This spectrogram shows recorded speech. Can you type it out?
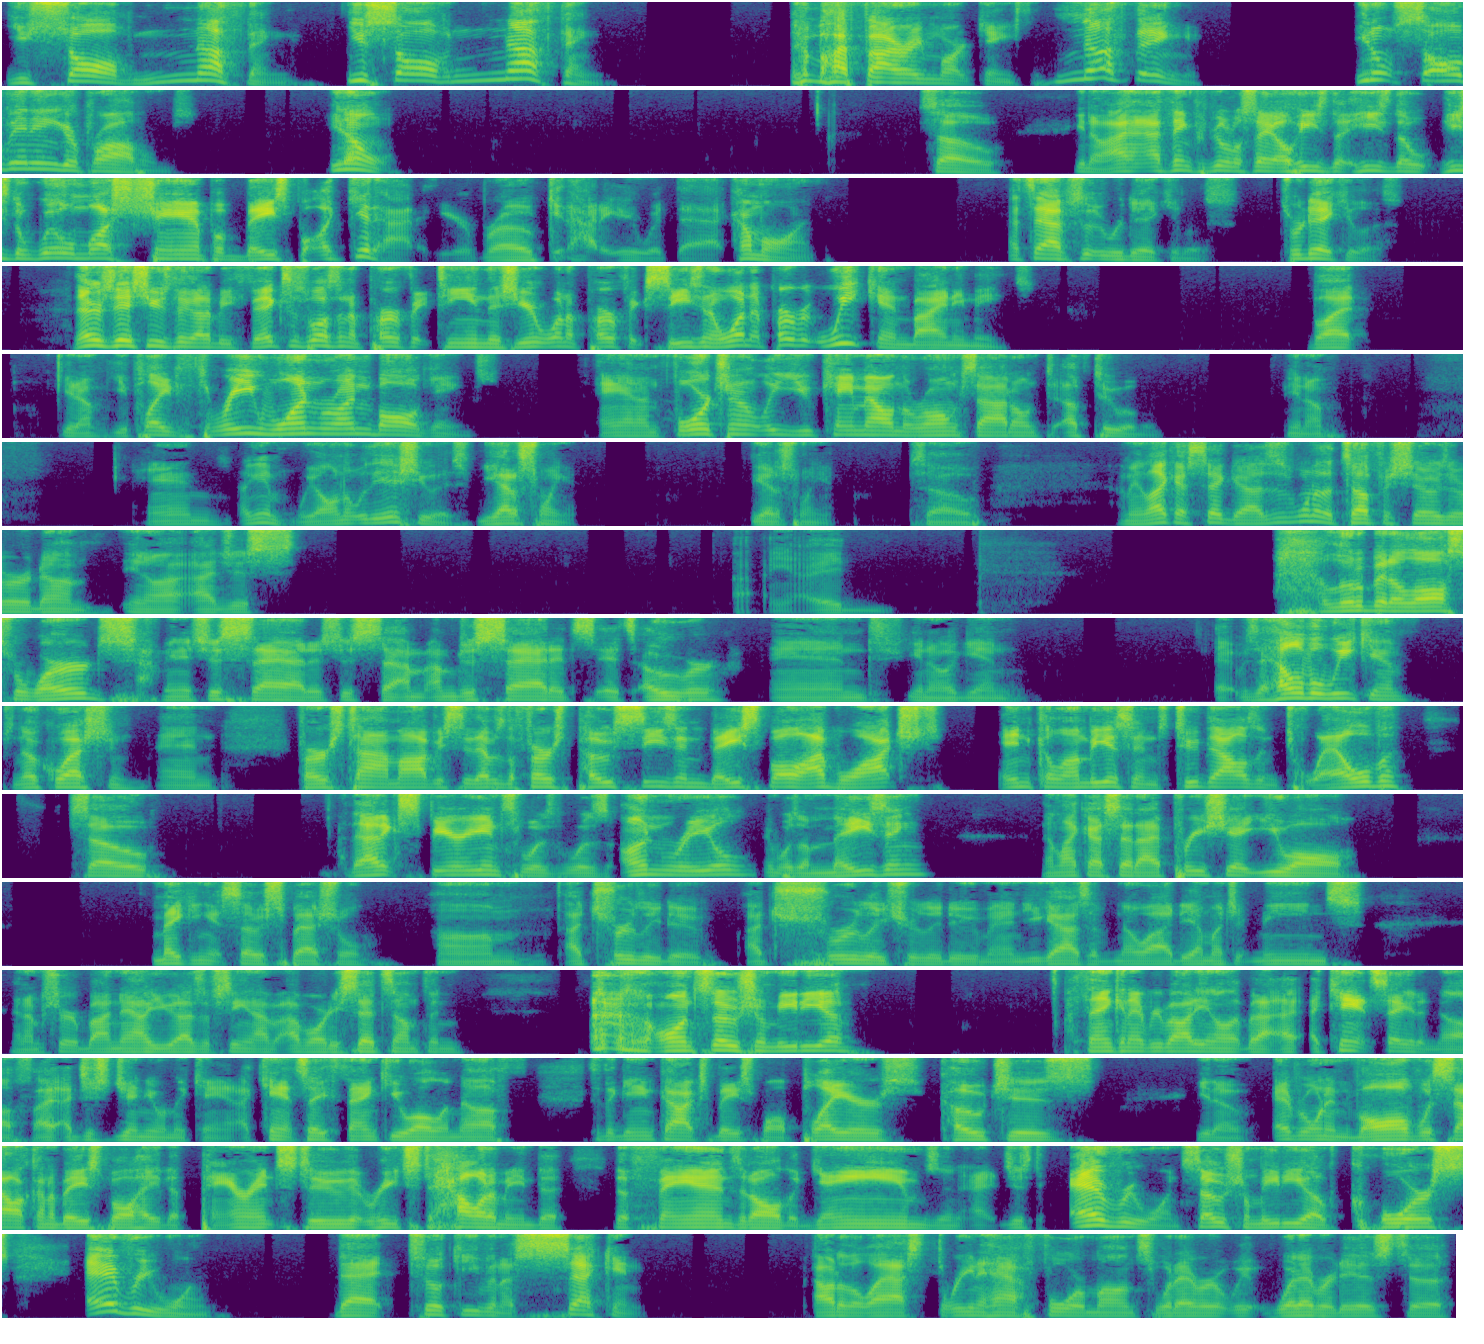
you solve nothing. You solve nothing by firing Mark Kingston. Nothing. You don't solve any of your problems. You don't. So, you know, I, I, think for people to say, "Oh, he's the he's the he's the Will Muschamp of baseball," like, get out of here, bro. Get out of here with that. Come on, that's absolutely ridiculous. It's ridiculous. There's issues that got to be fixed. This wasn't a perfect team this year. It wasn't a perfect season. It wasn't a perfect weekend by any means. But you know, you played three one run ball games, and unfortunately, you came out on the wrong side on of two of them. You know, and again, we all know what the issue is. You got to swing it. You got to swing it. So, I mean, like I said, guys, this is one of the toughest shows I've ever done. You know, I, I just, I, a little bit of loss for words. I mean, it's just sad. It's just, I'm, I'm just sad. It's, it's over. And, you know, again, it was a hell of a weekend. There's no question. And first time, obviously, that was the first postseason baseball I've watched in Columbia since 2012. So that experience was was unreal. It was amazing. And like I said, I appreciate you all making it so special. Um, I truly do. I truly, truly do, man. You guys have no idea how much it means. And I'm sure by now you guys have seen, I've, I've already said something on social media thanking everybody and all that, but I, I can't say it enough. I, I, just genuinely can't. I can't say thank you all enough to the Gamecocks baseball players, coaches, you know, everyone involved with South Carolina baseball. Hey, the parents too that reached out. I mean, the the fans at all the games and uh, just everyone, social media, of course, everyone that took even a second out of the last three and a half, four months, whatever whatever it is, to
